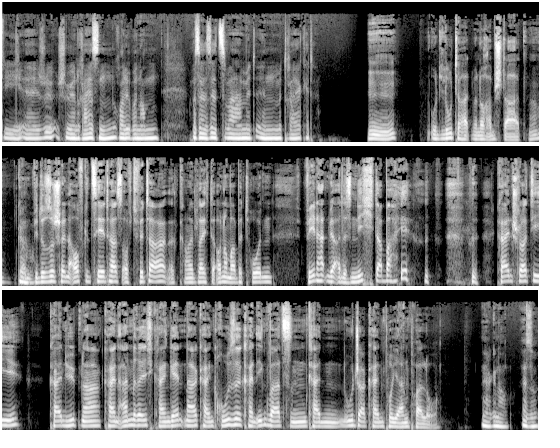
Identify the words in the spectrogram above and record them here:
die äh, schön reißen Rolle übernommen, was er ersetzt war mit, in, mit Dreierkette. Mhm. Und Luther hatten wir noch am Start. Ne? Genau. Wie du so schön aufgezählt hast auf Twitter, das kann man vielleicht auch nochmal betonen, wen hatten wir alles nicht dabei? kein Schlotti, kein Hübner, kein Andrich, kein Gentner, kein Kruse, kein Ingwarzen, kein Uja, kein Poyan Palo. Ja, genau. Also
